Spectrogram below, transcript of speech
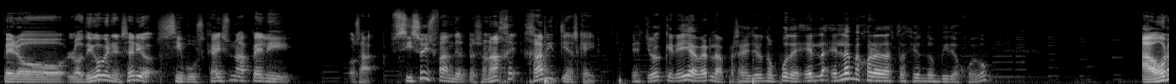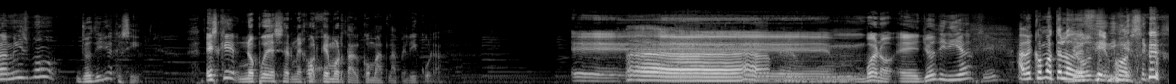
Pero lo digo bien en serio, si buscáis una peli. O sea, si sois fan del personaje, Javi, tienes que ir. Es- Yo quería ir a verla, pasa que yo no pude. ¿Es la, es la mejor adaptación de un videojuego? Ahora mismo, yo diría que sí. Es que. No puede ser mejor que Mortal Kombat la película. eh, Ah. eh, bueno, eh, yo diría. A ver cómo te lo decimos. diría-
